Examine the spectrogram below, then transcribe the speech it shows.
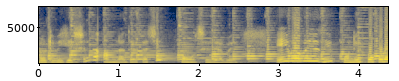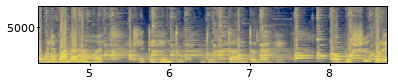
নোটিফিকেশন আপনাদের কাছে পৌঁছে যাবে। এইভাবে যদি পনির পকোড়াগুলি বানানো হয়, খেতে কিন্তু দুর্দান্ত লাগে। অবশ্যই করে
